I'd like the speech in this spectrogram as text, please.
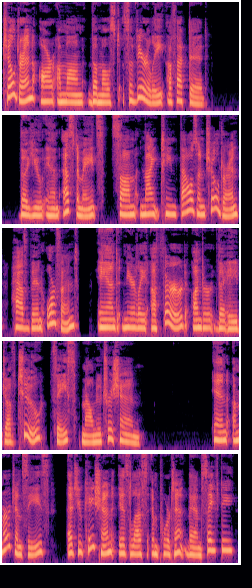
Children are among the most severely affected. The UN estimates some 19,000 children have been orphaned and nearly a third under the age of two face malnutrition. In emergencies, education is less important than safety,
